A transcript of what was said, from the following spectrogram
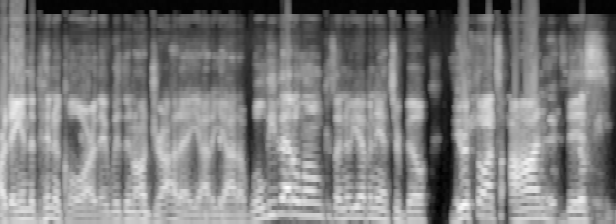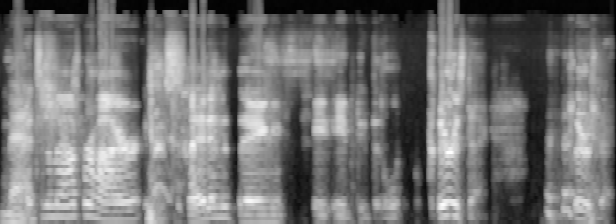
are they in the pinnacle? Are they within Andrade? Yada yada. We'll leave that alone because I know you have an answer, Bill. Your thoughts on It's this the, match? It's them out for hire. It's said in the thing. It, it, it- clear as day. Clear as day.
